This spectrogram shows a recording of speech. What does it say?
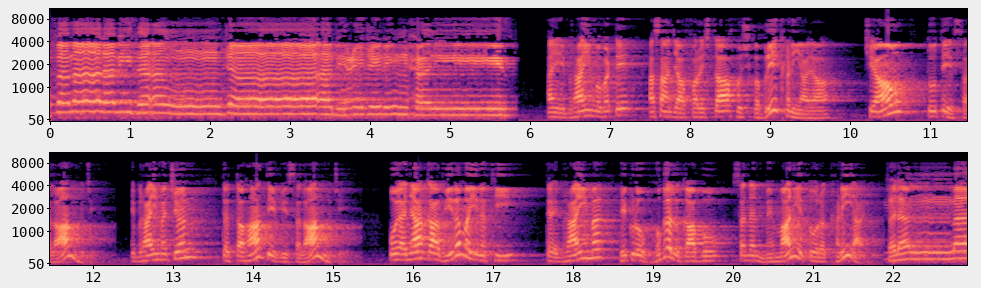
فما لبث أن جاء بعجل حنيذ ऐं इब्राहिम वटि असांजा फ़रिश्ता ख़ुशख़बरी खणी आया चयाऊं तो ते सलाम हुजे इब्राहिम चयुनि त तव्हां ते बि सलाम हुजे पोइ अञा का वीरमई न थी त इब्राहिम हिकिड़ो भुगल गाबो सदन महिमानीअ तौर खणी आयो فلما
